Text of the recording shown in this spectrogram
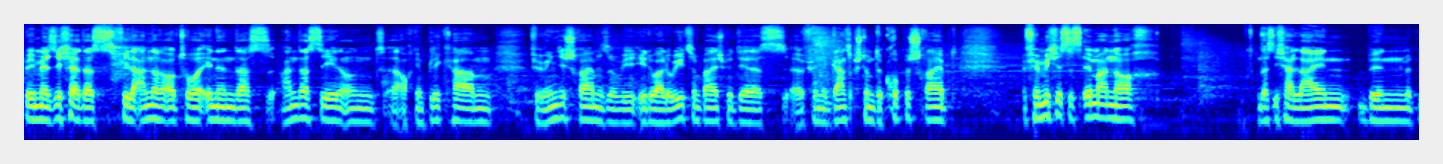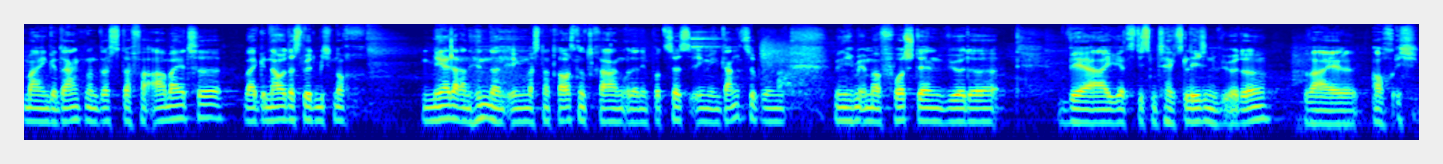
bin mir sicher, dass viele andere AutorInnen das anders sehen und äh, auch den Blick haben, für wen sie schreiben, so wie Edouard Louis zum Beispiel, der das äh, für eine ganz bestimmte Gruppe schreibt. Für mich ist es immer noch, dass ich allein bin mit meinen Gedanken und das da verarbeite, weil genau das würde mich noch mehr daran hindern, irgendwas nach draußen zu tragen oder den Prozess irgendwie in Gang zu bringen, wenn ich mir immer vorstellen würde, wer jetzt diesen Text lesen würde, weil auch ich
